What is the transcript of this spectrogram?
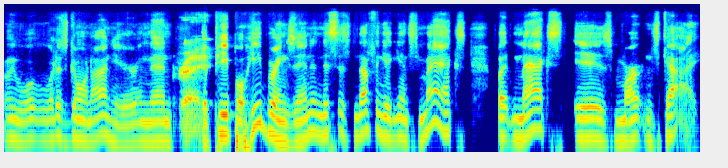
i mean what, what is going on here and then Right. the people he brings in and this is nothing against max but max is martin's guy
